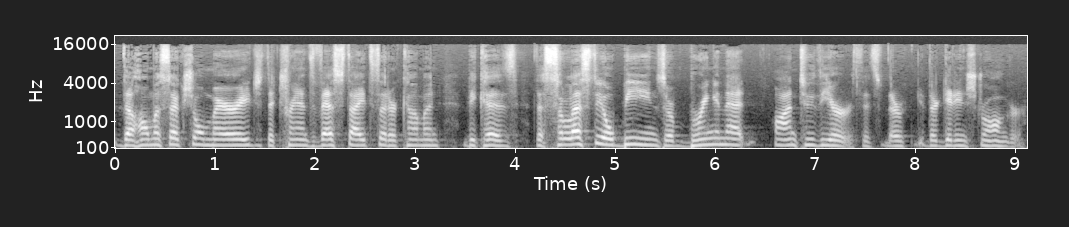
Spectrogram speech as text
the homosexual marriage, the transvestites that are coming, because the celestial beings are bringing that onto the earth. It's, they're, they're getting stronger.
